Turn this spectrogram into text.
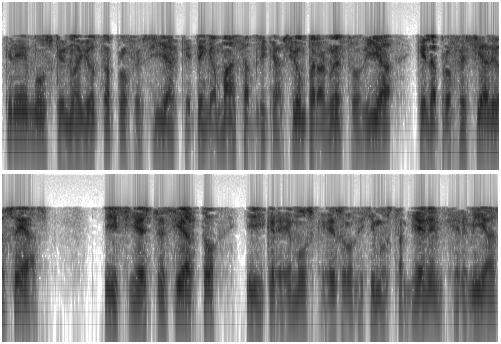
Creemos que no hay otra profecía que tenga más aplicación para nuestro día que la profecía de Oseas. Y si esto es cierto, y creemos que eso lo dijimos también en Jeremías,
